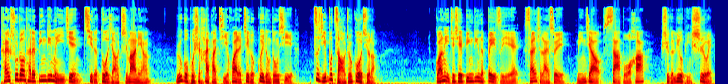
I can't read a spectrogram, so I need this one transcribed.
抬梳妆台的兵丁们一见，气得跺脚直骂娘：“如果不是害怕挤坏了这个贵重东西，自己不早就过去了。”管理这些兵丁的贝子爷三十来岁，名叫萨博哈，是个六品侍卫。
